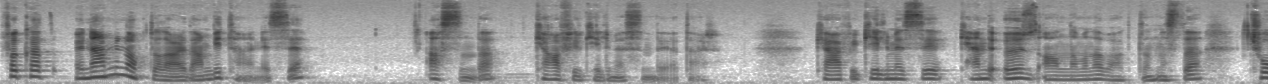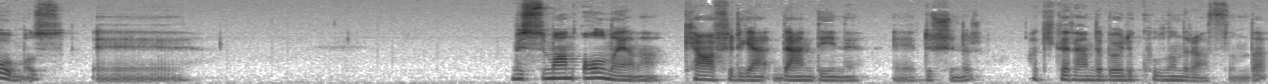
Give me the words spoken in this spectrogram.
Fakat önemli noktalardan bir tanesi aslında kafir kelimesinde yatar. Kafir kelimesi kendi öz anlamına baktığımızda çoğumuz ee, Müslüman olmayana kafir dendiğini e, düşünür. Hakikaten de böyle kullanır aslında.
